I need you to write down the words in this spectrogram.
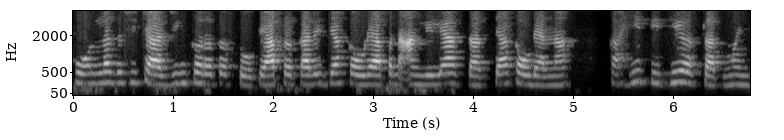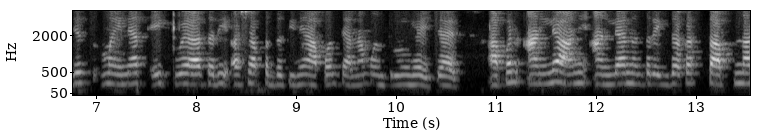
फोनला जशी चार्जिंग करत असतो त्या प्रकारे ज्या कवड्या आपण आणलेल्या असतात त्या कवड्यांना काही तिथी असतात. म्हणजेच महिन्यात एक वेळा तरी अशा पद्धतीने आपण त्यांना मंत्रून घ्यायच्या आहेत. आपण आणल्या आणि आणल्यानंतर एकदा का स्थापना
